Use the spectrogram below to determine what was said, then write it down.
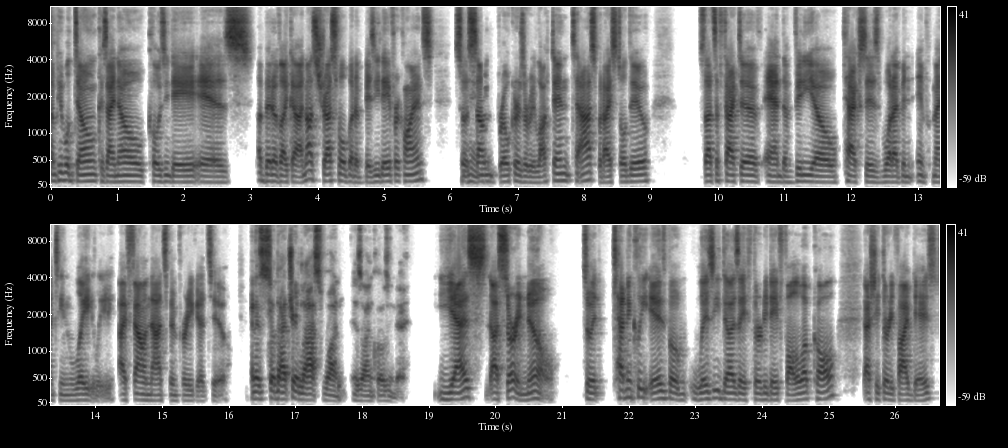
Some people don't because I know closing day is a bit of like a not stressful, but a busy day for clients. So mm-hmm. some brokers are reluctant to ask, but I still do. So that's effective. And the video text is what I've been implementing lately. I found that's been pretty good too. And so that's your last one is on closing day. Yes. Uh, sorry, no. So it technically is, but Lizzie does a 30 day follow up call, actually 35 days.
